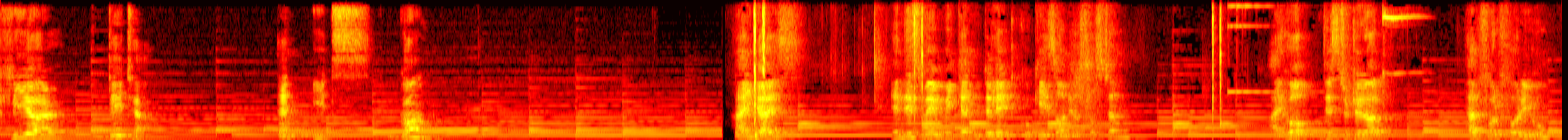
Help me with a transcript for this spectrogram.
clear data and it's gone. Hi guys. In this way we can delete cookies on your system i hope this tutorial helpful for you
